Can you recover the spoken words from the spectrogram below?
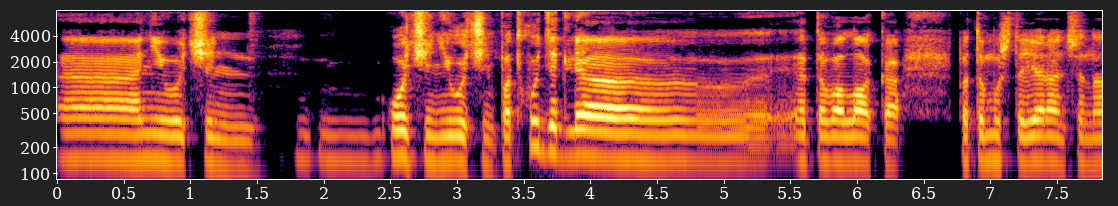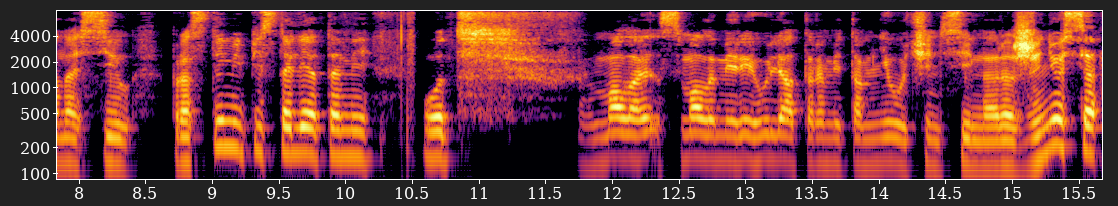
Э, они очень очень и очень подходят для этого лака, потому что я раньше наносил простыми пистолетами, вот мало, с малыми регуляторами там не очень сильно разженесся.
